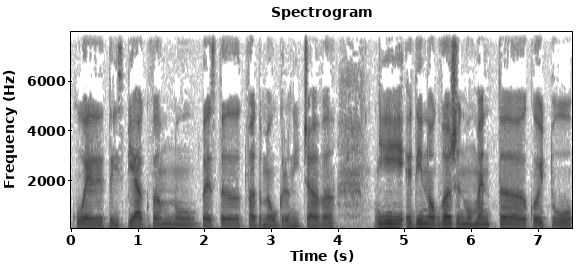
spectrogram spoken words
кое да избягвам, но без да това да ме ограничава. И един много важен момент, който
